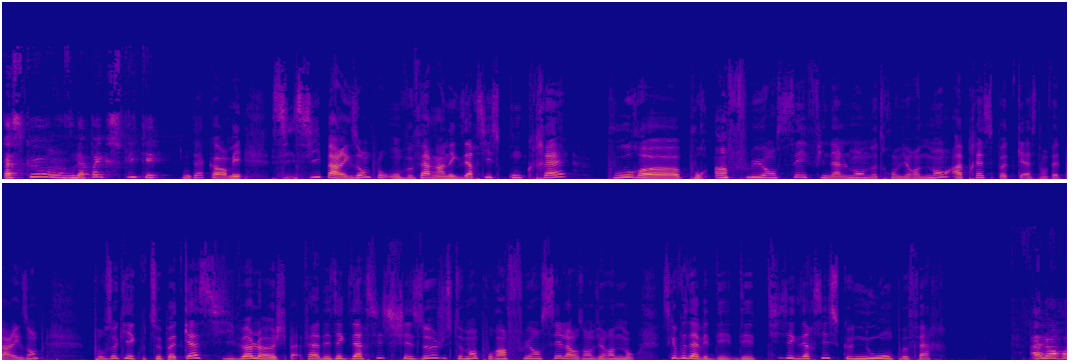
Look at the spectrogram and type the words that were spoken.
Parce qu'on ne vous l'a pas expliqué. D'accord, mais si, par exemple on veut faire un exercice concret pour, euh, pour influencer finalement notre environnement après ce podcast, en fait, par exemple, pour ceux qui écoutent ce podcast, s'ils veulent, je sais pas, faire des exercices chez eux justement pour influencer leurs environnements. Est-ce que vous avez des, des petits exercices que nous on peut faire? Alors,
